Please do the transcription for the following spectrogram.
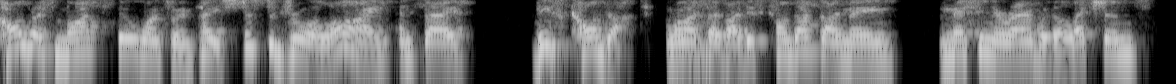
Congress might still want to impeach just to draw a line and say, this conduct, when I say by this conduct, I mean messing around with elections,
